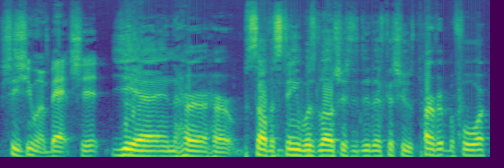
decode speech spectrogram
she, she went batshit. yeah, and her her self esteem was low. She should do this because she was perfect before.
